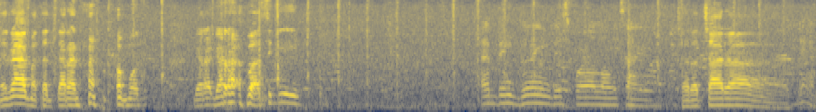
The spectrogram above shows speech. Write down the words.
Mira, matadtaran ng kamot. Gara-gara ba? Sige. I've been doing this for a long time. Chara-chara. Yeah.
